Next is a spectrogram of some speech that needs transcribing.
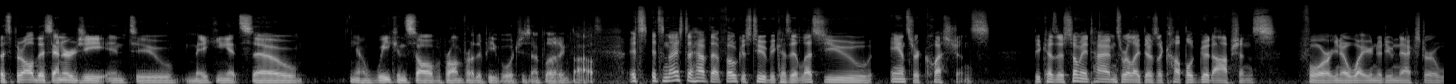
let's put all this energy into making it so you know we can solve a problem for other people, which is uploading files. It's it's nice to have that focus too because it lets you answer questions. Because there's so many times where like there's a couple good options for you know what you're going to do next or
